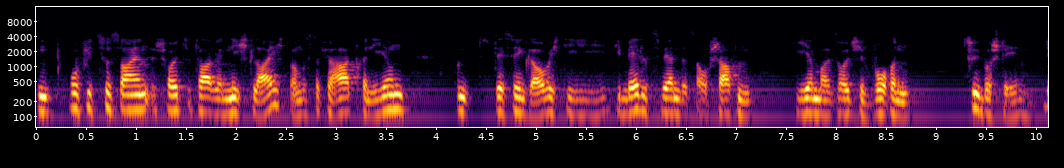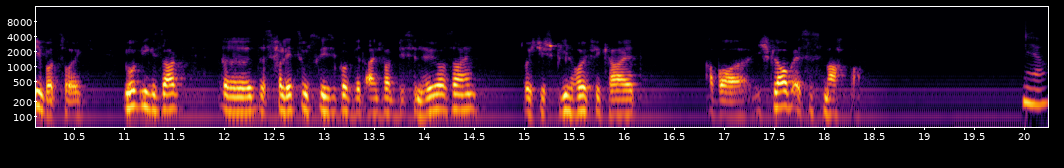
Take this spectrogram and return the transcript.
Und Profi zu sein ist heutzutage nicht leicht, man muss dafür hart trainieren. Und deswegen glaube ich, die, die Mädels werden das auch schaffen, hier mal solche Wochen zu überstehen. Überzeugt. Nur wie gesagt, äh, das Verletzungsrisiko wird einfach ein bisschen höher sein durch die Spielhäufigkeit. Aber ich glaube, es ist machbar. Ja,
